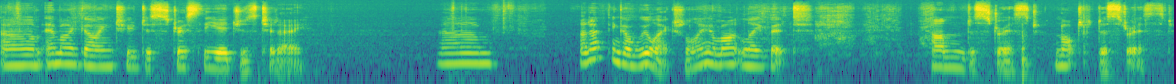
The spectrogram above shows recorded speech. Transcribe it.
Um, am I going to distress the edges today? Um, I don't think I will actually. I might leave it undistressed, not distressed.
